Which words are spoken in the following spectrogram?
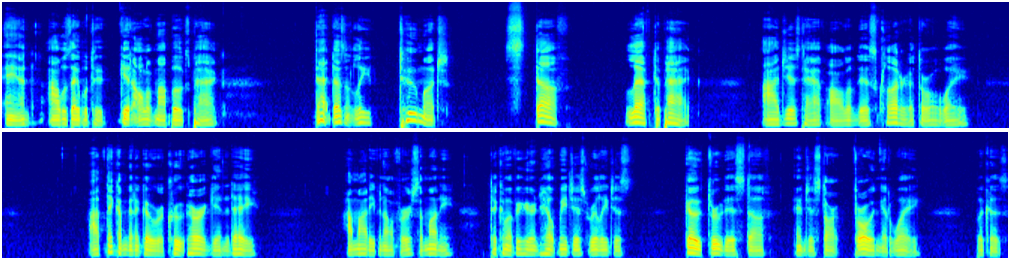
and I was able to get all of my books packed. That doesn't leave too much stuff left to pack. I just have all of this clutter to throw away. I think I'm going to go recruit her again today. I might even offer her some money to come over here and help me just really just go through this stuff and just start throwing it away because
